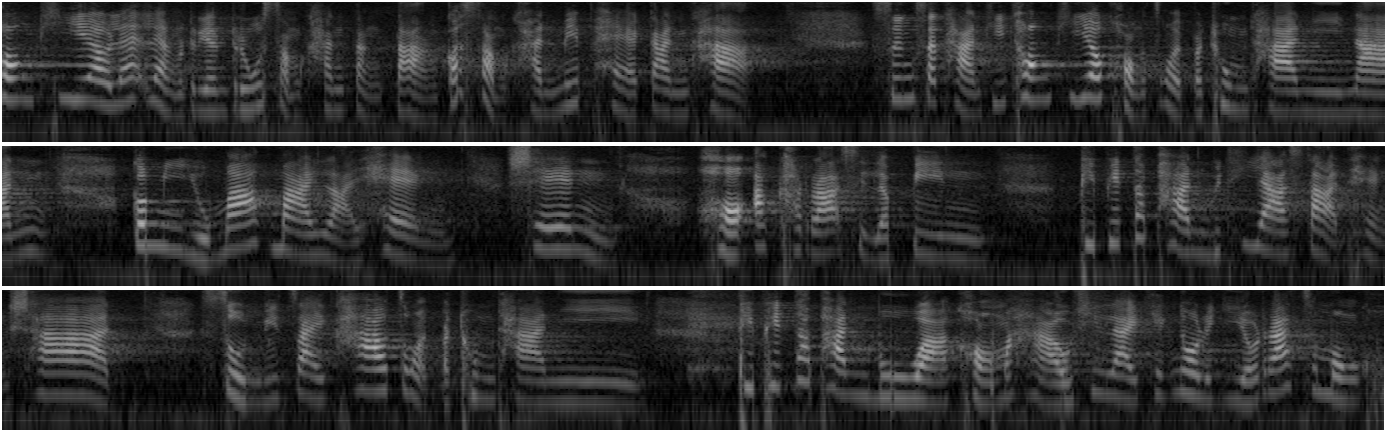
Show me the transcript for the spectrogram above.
ท่องเที่ยวและแหล่งเรียนรู้สำคัญต่างๆ ก็สำคัญไม่แพ้กันค่ะ ซึ่งสถานที่ท่องเที่ยวของจังหวัดปทุมธานีนั้น ก็มีอยู่มากมายหลายแห่ง เช่น หออัครศิลปิน พิพิธภัณฑ์วิทยาศาสตร์แห่งชาติ ศูนย์วิจัยข้าวจังหวัดปทุมธานี พิพิธภัณฑ์บัวของมหาวิทยาลัยเทคโนโลยีราชมงค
